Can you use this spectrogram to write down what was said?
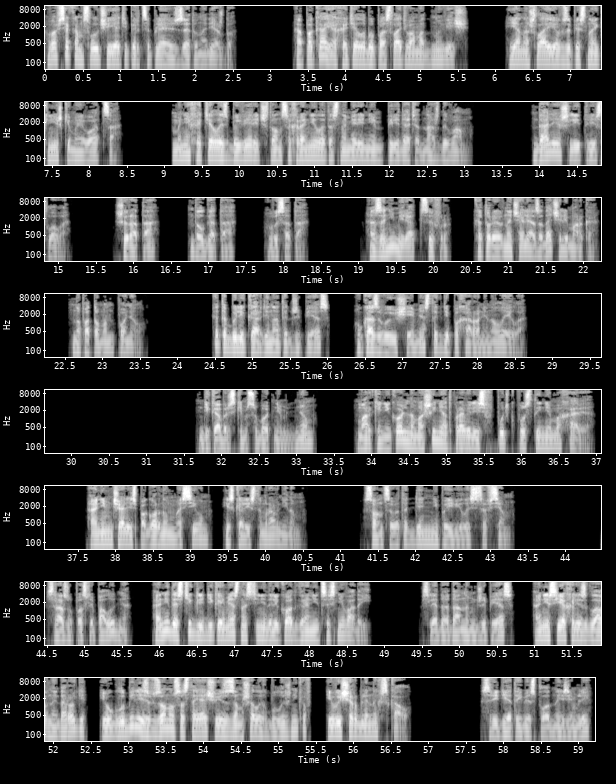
Во всяком случае, я теперь цепляюсь за эту надежду. А пока я хотела бы послать вам одну вещь. Я нашла ее в записной книжке моего отца. Мне хотелось бы верить, что он сохранил это с намерением передать однажды вам. Далее шли три слова. Широта, долгота, высота. А за ними ряд цифр, которые вначале озадачили Марка, но потом он понял. Это были координаты GPS, указывающие место, где похоронена Лейла. Декабрьским субботним днем Марк и Николь на машине отправились в путь к пустыне Мохаве, они мчались по горным массивам и скалистым равнинам. Солнце в этот день не появилось совсем. Сразу после полудня они достигли дикой местности недалеко от границы с Невадой. Следуя данным GPS, они съехали с главной дороги и углубились в зону, состоящую из замшелых булыжников и выщербленных скал. Среди этой бесплодной земли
